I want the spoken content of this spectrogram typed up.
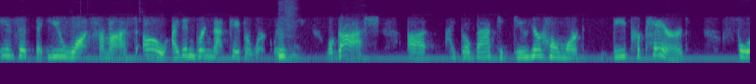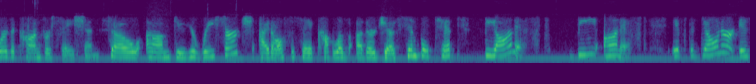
is it that you want from us? Oh, I didn't bring that paperwork with mm. me. Well, gosh, uh, I go back to do your homework, be prepared for the conversation. So um, do your research. I'd also say a couple of other just simple tips. Be honest. Be honest if the donor is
